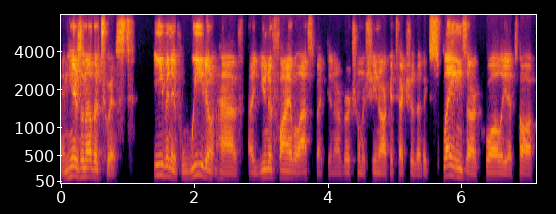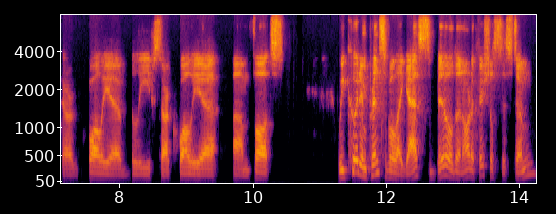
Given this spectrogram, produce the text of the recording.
And here's another twist. even if we don't have a unifiable aspect in our virtual machine architecture that explains our qualia talk, our qualia beliefs, our qualia um, thoughts, we could, in principle, I guess, build an artificial system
